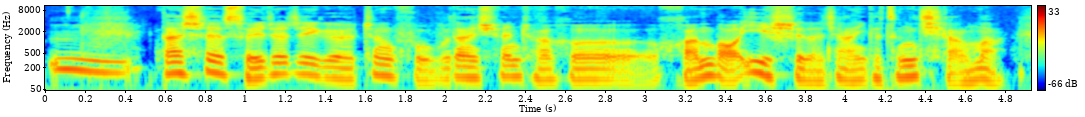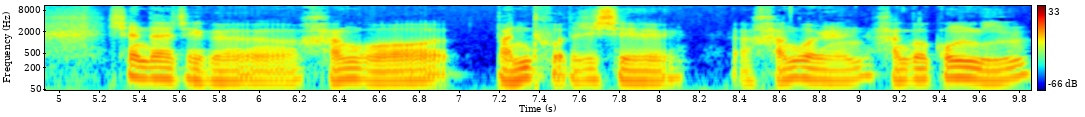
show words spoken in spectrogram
嗯。但是随着这个政府不断宣传和环保意识的这样一个增强嘛，现在这个韩国本土的这些呃韩国人、韩国公民，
